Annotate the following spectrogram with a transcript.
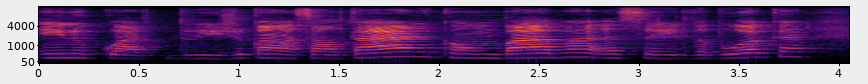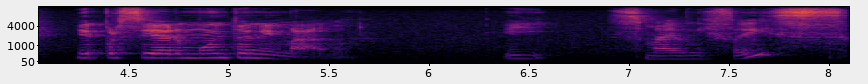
e no quarto diz, o cão a saltar, com baba a sair da boca e a parecer muito animado e smiley face.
